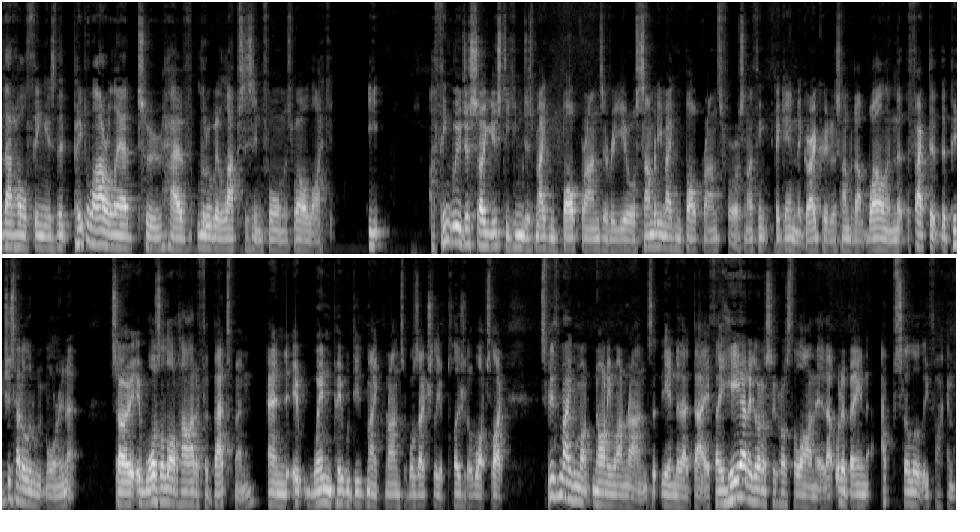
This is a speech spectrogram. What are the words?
that whole thing is that people are allowed to have a little bit of lapses in form as well. Like, he, I think we are just so used to him just making bulk runs every year or somebody making bulk runs for us. And I think, again, the great cricketer summed it up well. And that the fact that the pitches had a little bit more in it. So it was a lot harder for batsmen. And it, when people did make runs, it was actually a pleasure to watch. Like, Smith making 91 runs at the end of that day. If they, he had got us across the line there, that would have been absolutely fucking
